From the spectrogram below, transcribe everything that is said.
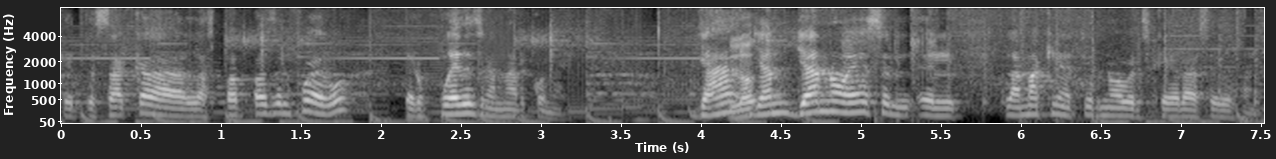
que te saca las papas del fuego, pero puedes ganar con él. Ya, ya, ya no es el- el- la máquina de turnovers que era hace dos años.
